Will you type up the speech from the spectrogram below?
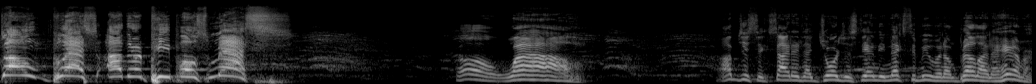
Don't bless other people's mess. Oh, wow. I'm just excited that George is standing next to me with an umbrella and a hammer.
